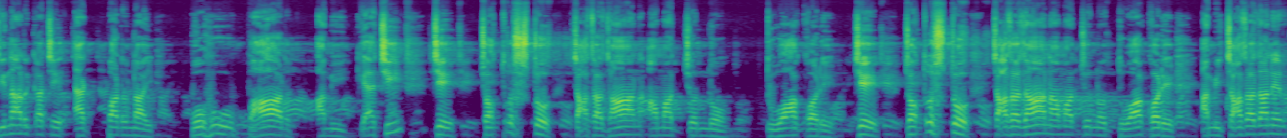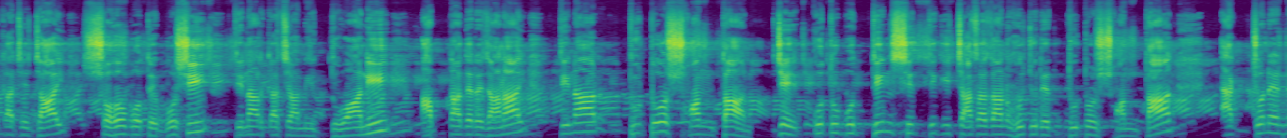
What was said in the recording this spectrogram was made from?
তিনার কাছে একবার নয়, বহুবার আমি গেছি যে যথেষ্ট চাচাজান আমার জন্য দোয়া করে যে, যথেষ্ট চাচাজান আমার জন্য দোয়া করে। আমি চাচাজানের কাছে যাই, সহবতে বসি, তিনার কাছে আমি দোয়া নিই, আপনাদের জানাই, তিনার দুটো সন্তান, যে কুতুবুদ্দিন সিদ্দিকি চাচাজান হুজুরের দুটো সন্তান, একজনের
